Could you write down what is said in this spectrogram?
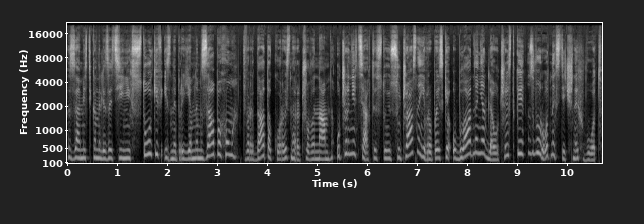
Замість каналізаційних стоків із неприємним запахом тверда та корисна речовина. У Чернівцях тестують сучасне європейське обладнання для очистки зворотних стічних вод.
